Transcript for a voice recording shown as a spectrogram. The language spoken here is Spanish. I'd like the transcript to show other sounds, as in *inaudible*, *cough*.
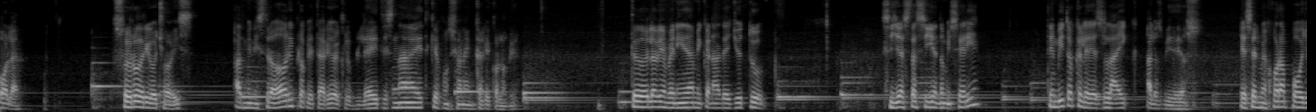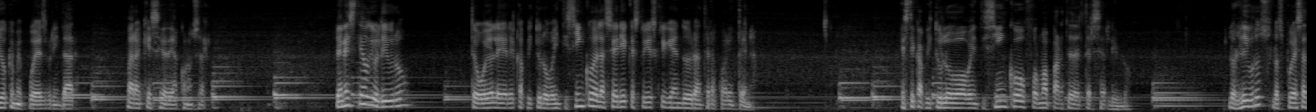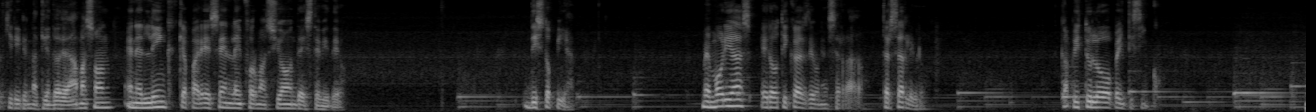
Hola, soy Rodrigo Choice, administrador y propietario del club Ladies Night que funciona en Cali, Colombia. Te doy la bienvenida a mi canal de YouTube. Si ya estás siguiendo mi serie, te invito a que le des like a los videos. Es el mejor apoyo que me puedes brindar para que se dé a conocer. En este audiolibro te voy a leer el capítulo 25 de la serie que estoy escribiendo durante la cuarentena. Este capítulo 25 forma parte del tercer libro. Los libros los puedes adquirir en la tienda de Amazon en el link que aparece en la información de este video. Distopía. Memorias eróticas de un encerrado. Tercer libro. Capítulo 25.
